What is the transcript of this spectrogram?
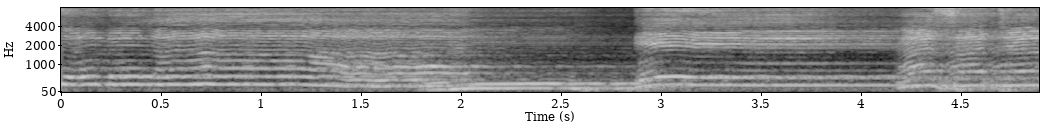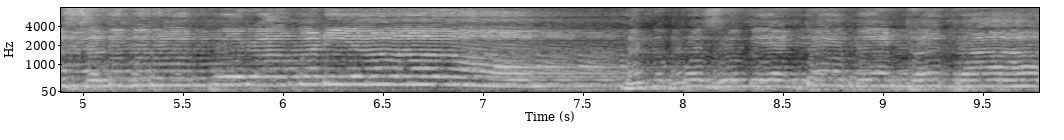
જોનલા એ, આ સાચા સદગુરુ પૂરા મળ્યા. અને પછી બેઠા બેઠા થા.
